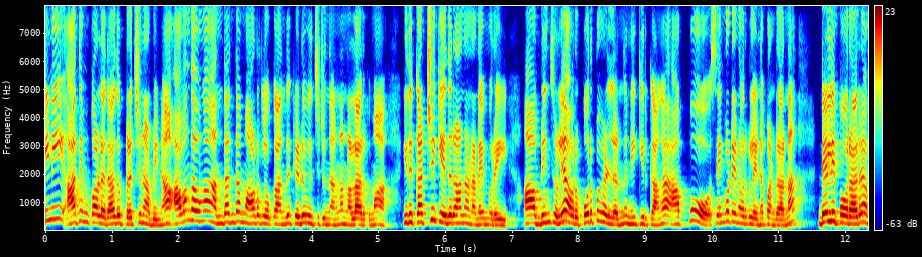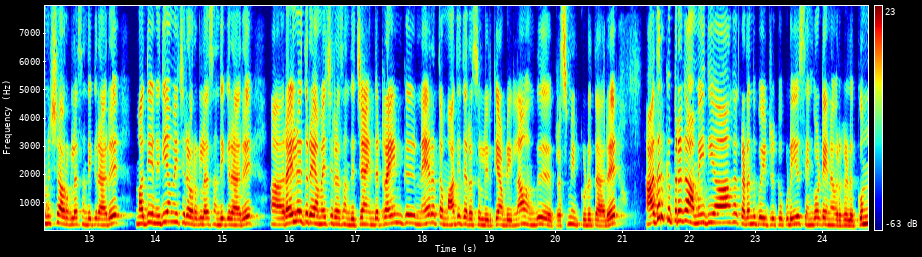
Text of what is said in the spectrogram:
இனி அதிமுகவில் ஏதாவது பிரச்சனை அப்படின்னா அவங்க அவங்க அந்தந்த மாவட்டத்தில் உட்காந்து கெடு வச்சுட்டு இருந்தாங்கன்னா நல்லா இருக்குமா? இது கட்சிக்கு எதிரான நடைமுறை அப்படின்னு சொல்லி அவரை பொறுப்புகள்ல இருந்து நீக்கியிருக்காங்க. அப்போ செங்கோட்டையன் அவர்கள் என்ன பண்றாருன்னா டெல்லி போகிறாரு அமித்ஷா அவர்களை சந்திக்கிறாரு மத்திய நிதியமைச்சர் அவர்களை சந்திக்கிறாரு ரயில்வே துறை அமைச்சரை சந்திச்சேன் இந்த ட்ரெயினுக்கு நேரத்தை மாற்றி தர சொல்லியிருக்கேன் அப்படின்லாம் வந்து பிரஸ் மீட் கொடுத்தாரு. அதற்கு பிறகு அமைதியாக கடந்து போயிட்டு இருக்கக்கூடிய செங்கோட்டையன் அவர்களுக்கும்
